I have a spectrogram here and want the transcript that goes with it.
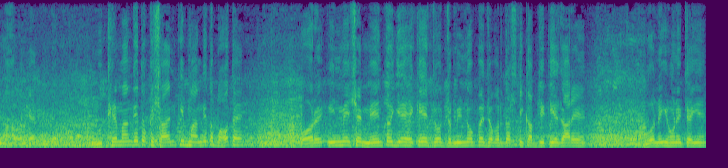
महापंचायत की जा रही है मुख्य मांगे तो किसान की मांगे तो बहुत है। और इनमें से मेन तो ये है कि जो ज़मीनों पर ज़बरदस्ती कब्जे किए जा रहे हैं वो नहीं होने चाहिए।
